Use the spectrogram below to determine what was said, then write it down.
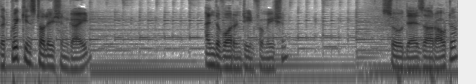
the quick installation guide, and the warranty information. So there's our router.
